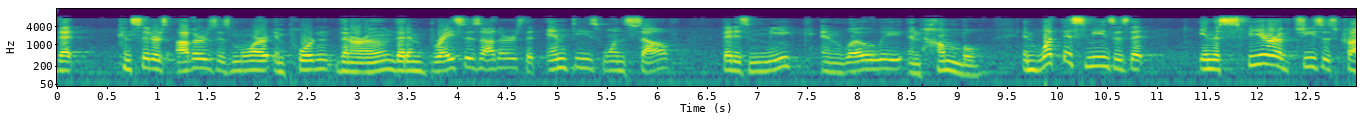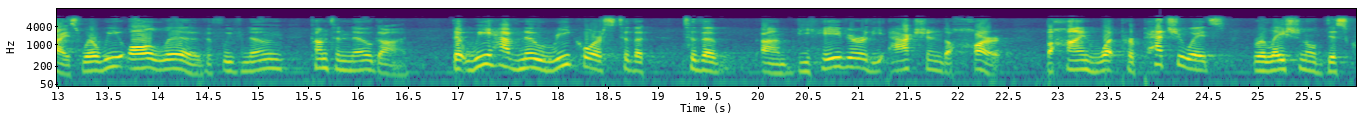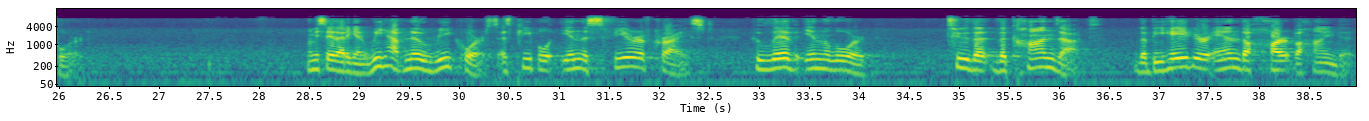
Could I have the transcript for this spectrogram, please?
that considers others as more important than our own, that embraces others, that empties oneself, that is meek and lowly and humble. And what this means is that in the sphere of Jesus Christ, where we all live, if we've known, come to know God, that we have no recourse to the, to the um, behavior, the action, the heart behind what perpetuates relational discord. Let me say that again. We have no recourse as people in the sphere of Christ who live in the Lord to the, the conduct, the behavior, and the heart behind it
